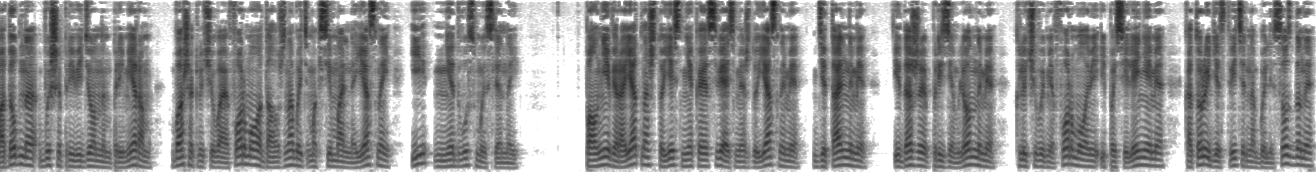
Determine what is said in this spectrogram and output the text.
Подобно выше приведенным примерам, ваша ключевая формула должна быть максимально ясной и недвусмысленной. Вполне вероятно, что есть некая связь между ясными, детальными и даже приземленными ключевыми формулами и поселениями, которые действительно были созданы,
